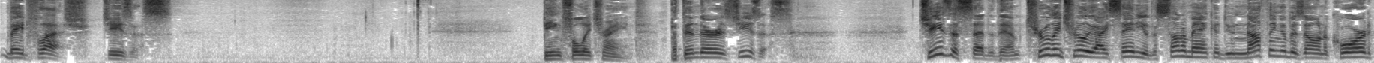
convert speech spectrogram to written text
made flesh, Jesus. Being fully trained. But then there is Jesus. Jesus said to them, Truly, truly, I say to you, the Son of Man can do nothing of his own accord,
